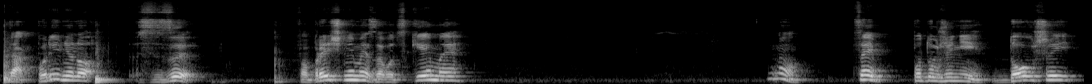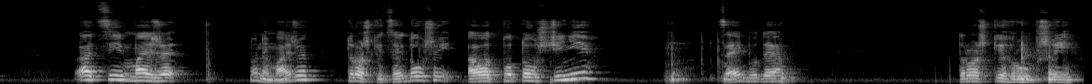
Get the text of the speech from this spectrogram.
Так, порівняно з фабричними, заводськими. Ну, цей по довжині довший, а ці майже, ну не майже, трошки цей довший, а от по товщині цей буде трошки грубший.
